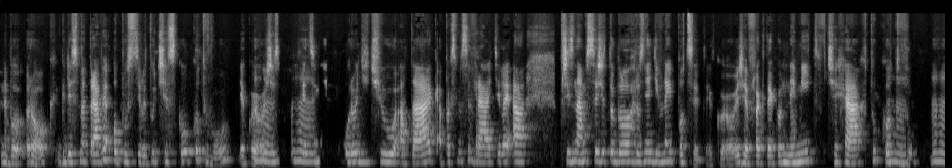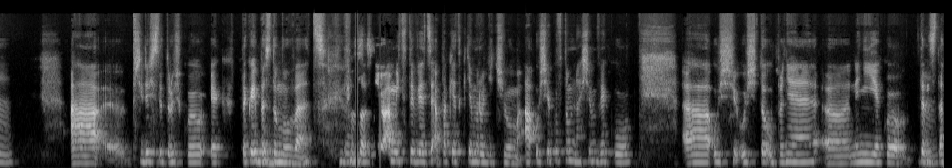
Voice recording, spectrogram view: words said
nebo rok, kdy jsme právě opustili tu českou kotvu, jako jo, mm-hmm. že jsme věci mhm u rodičů a tak. A pak jsme se vrátili a přiznám se, že to bylo hrozně divný pocit, jako jo, že fakt jako nemít v Čechách tu kotvu. Mm-hmm. A e, přijdeš si trošku jak takový bezdomovec vlastně, a mít ty věci a pak jet k těm rodičům a už jako v tom našem věku uh, už, už to úplně uh, není jako ten mhm. stav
